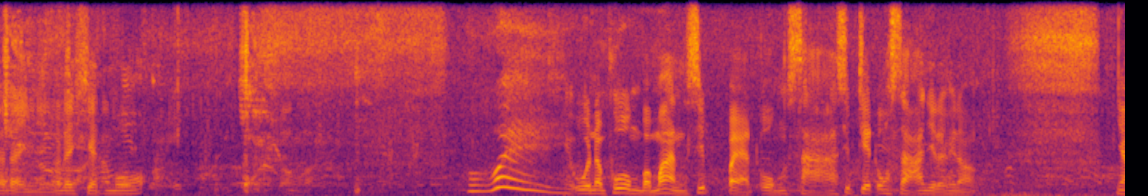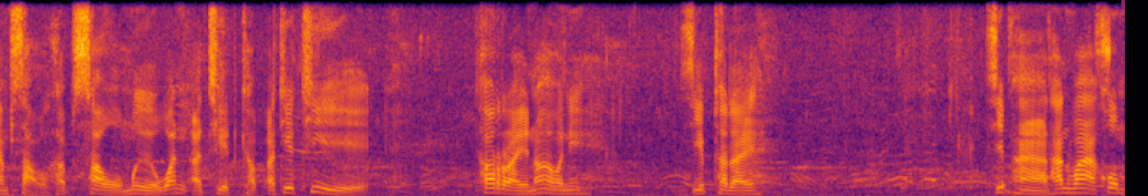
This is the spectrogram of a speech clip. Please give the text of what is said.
อะไรเนี่ยก็ได้เคียดโมโอ้ยอุณหภูมิประมาณ 18 องศา 17 องศาอยู่แล้วพี่น้องยามเสาร์ครับเสาร์มือวันอาทิตย์ครับอาทิตย์ที่เท่าไรเนาะวันนี้ สิบเท่าไหร่สิบหาท่านว่าคม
